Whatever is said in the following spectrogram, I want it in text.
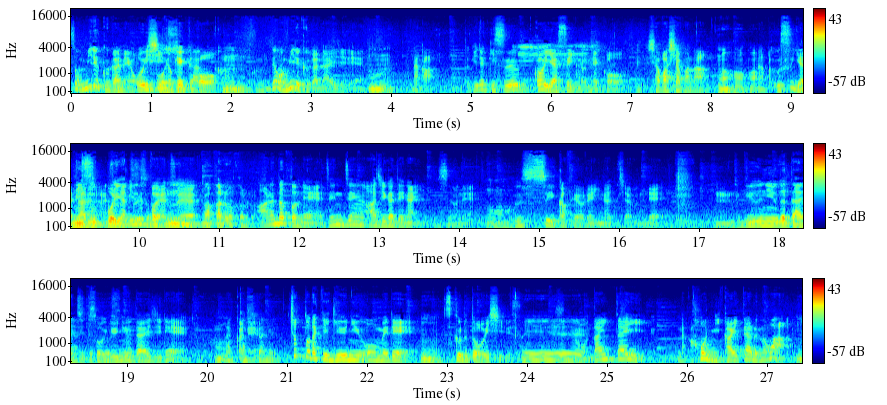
そうミルクがね美味しいと結構、うでもミルクが大事でうん。なんか時々すっごい安いのでこうシャバシャバななんか薄いやつ水っぽいやつです水っぽいやつ、うん。わかるわかる。あれだとね全然味が出ないんですよね、う薄いカフェオレになっちゃうんで、うん、牛乳が大事ってそうことですね。牛乳大事で、うん。なんかねちょっとだけ牛乳多めでうん。作ると美味しいです、へえ大体なんか本に書いてあるのはうん。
